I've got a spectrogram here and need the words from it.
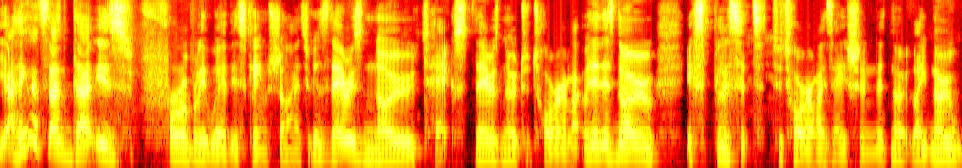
Yeah, I think that's that. That is probably where this game shines because there is no text, there is no tutorial. I mean, there's no explicit tutorialization. There's no like no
